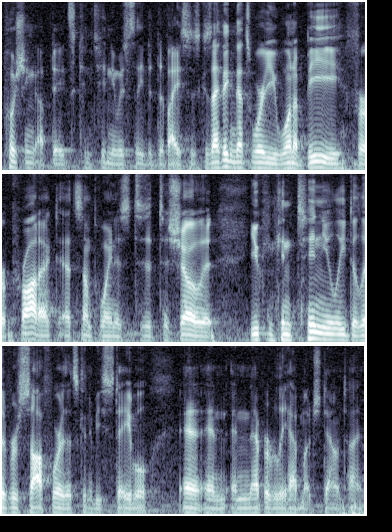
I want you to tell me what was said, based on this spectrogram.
pushing updates continuously to devices because I think that's where you want to be for a product at some point is to, to show that you can continually deliver software that's going to be stable and, and, and never really have much downtime.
